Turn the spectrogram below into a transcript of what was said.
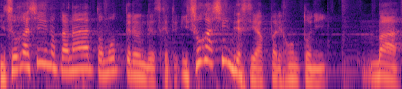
忙しいのかなと思ってるんですけど忙しいんですやっぱり本当に。まあ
